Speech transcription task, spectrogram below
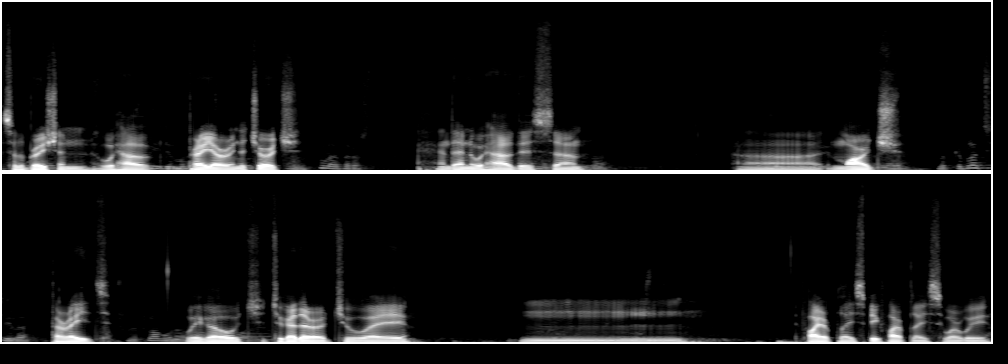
celebration. We have prayer in the church, and then we have this um, uh, march, parade. We go t- together to a mm, fireplace, big fireplace, where we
